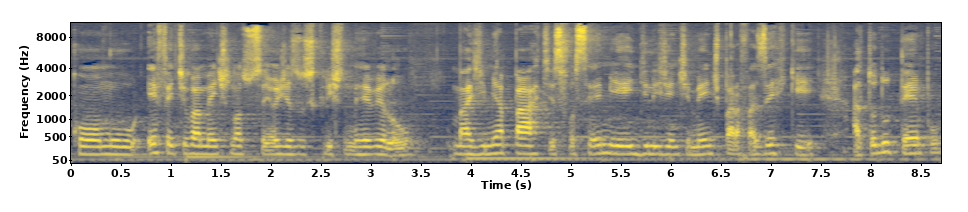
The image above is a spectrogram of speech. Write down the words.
como efetivamente nosso Senhor Jesus Cristo me revelou mas de minha parte esforcei-me diligentemente para fazer que, a todo tempo,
